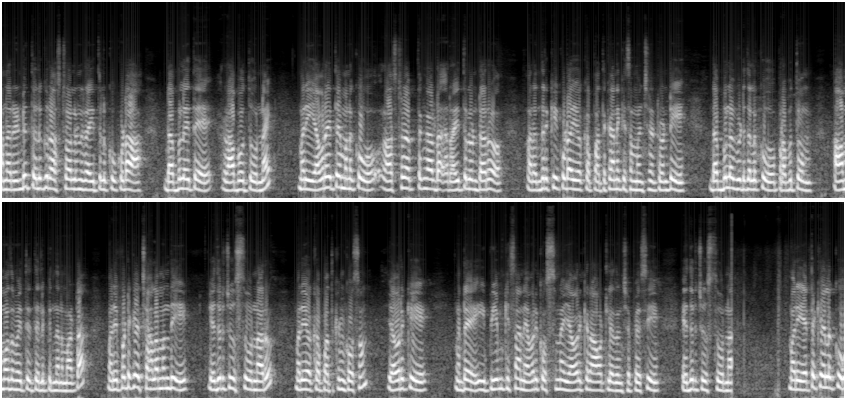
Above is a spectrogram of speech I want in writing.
మన రెండు తెలుగు రాష్ట్రాల్లోని రైతులకు కూడా డబ్బులు అయితే రాబోతూ ఉన్నాయి. మరి ఎవరైతే మనకు రాష్ట్ర వ్యాప్తంగా డ- రైతులు ఉంటారో వారందరికీ కూడా ఈ యొక్క పథకానికి సంబంధించినటువంటి డబ్బుల విడుదలకు ప్రభుత్వం ఆమోదం అయితే తెలిపిందనమాట మరి ఇప్పటికే చాలామంది ఎదురు చూస్తూ ఉన్నారు. మరి యొక్క పథకం కోసం ఎవరికి అంటే ఈ పిఎం కిసాన్ ఎవరికి వస్తున్నాయి ఎవరికి రావట్లేదు అని చెప్పేసి ఎదురు చూస్తూ ఉన్నారు. మరి ఎట్టకేలకు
